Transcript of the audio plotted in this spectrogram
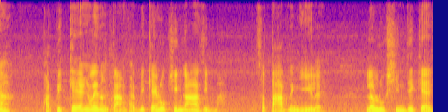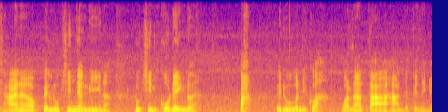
นะ ผัดพริกแกงอะไรต่างๆ ผัดพริกแกงลูกชิ้นก็ 50 บาท สตาร์ทอย่างนี้เลย แล้วลูกชิ้นที่แกใช้นะครับ เป็นลูกชิ้นอย่างดีนะ ลูกชิ้นโกเด้งด้วยไปไปดูกันดีกว่า ว่าหน้าตาอาหารจะเป็นยังไง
